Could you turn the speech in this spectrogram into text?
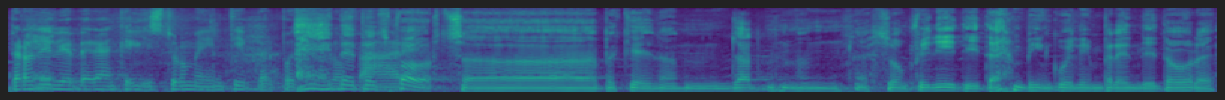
però eh. devi avere anche gli strumenti per poterlo eh, beh, fare. Per forza, perché non, già, non, sono finiti i tempi in cui l'imprenditore,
